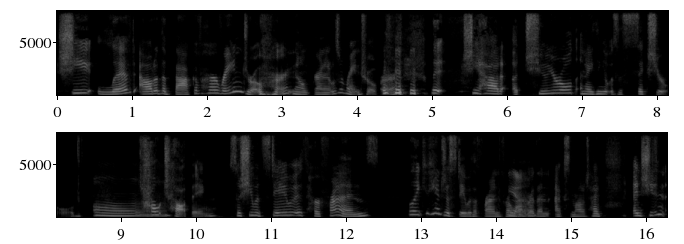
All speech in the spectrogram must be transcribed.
she lived out of the back of her Range Rover. Now, granted, it was a Range Rover, but she had a two year old and I think it was a six year old couch hopping. So she would stay with her friends. But like you can't just stay with a friend for Yeah. longer than X amount of time. And she didn't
